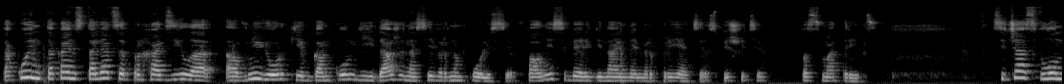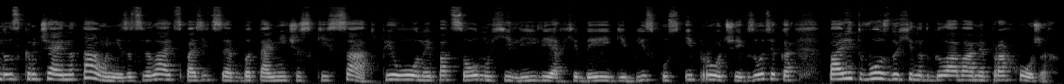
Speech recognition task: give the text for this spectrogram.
Такой, такая инсталляция проходила а, в Нью-Йорке, в Гонконге и даже на Северном полюсе. Вполне себе оригинальное мероприятие. Спешите посмотреть. Сейчас в лондонском Чайна-тауне зацвела экспозиция «Ботанический сад». Пионы, подсолнухи, лилии, орхидеи, гибискус и прочая экзотика парит в воздухе над головами прохожих.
